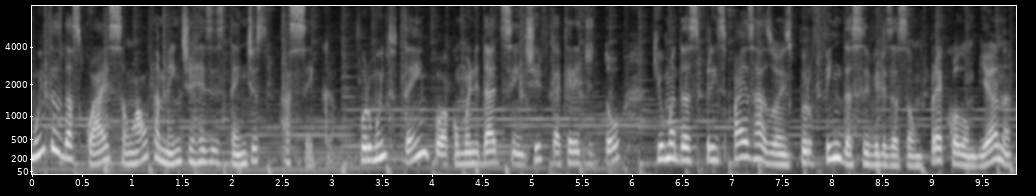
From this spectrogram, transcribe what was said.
muitas das quais são altamente resistentes à seca. Por muito tempo, a comunidade científica acreditou que uma das principais razões para o fim da civilização pré-colombiana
